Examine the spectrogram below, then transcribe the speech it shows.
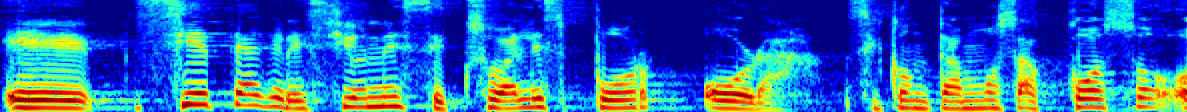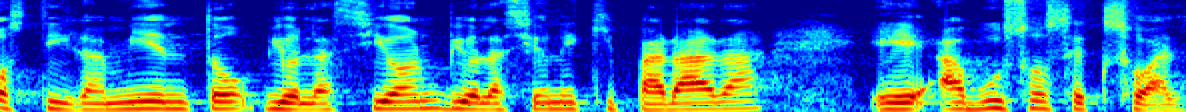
Eh, siete agresiones sexuales por hora, si contamos acoso, hostigamiento, violación, violación equiparada, eh, abuso sexual.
